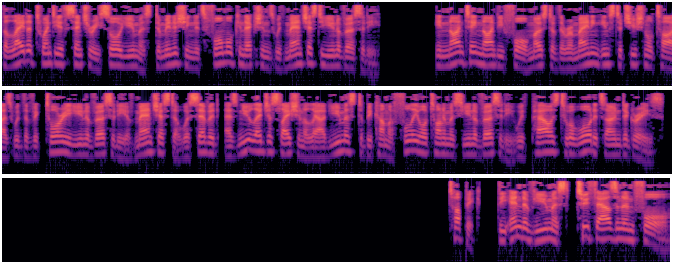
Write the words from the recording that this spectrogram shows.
The later 20th century saw UMIST diminishing its formal connections with Manchester University. In 1994 most of the remaining institutional ties with the Victoria University of Manchester were severed, as new legislation allowed UMIST to become a fully autonomous university with powers to award its own degrees. The end of UMIST, 2004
